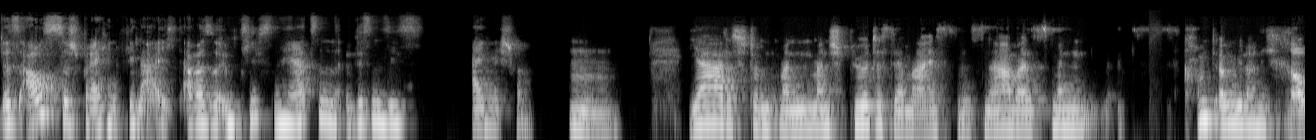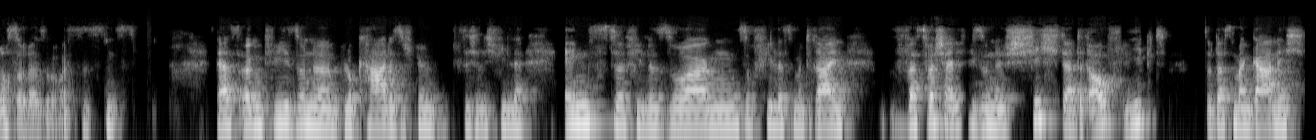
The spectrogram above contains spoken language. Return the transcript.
das auszusprechen vielleicht, aber so im tiefsten Herzen wissen sie es eigentlich schon. Hm. Ja, das stimmt. Man, man spürt es ja meistens, ne? aber es, man, es kommt irgendwie noch nicht raus oder so. Es ist, es, da ist irgendwie so eine Blockade, es spielen sicherlich viele Ängste, viele Sorgen, so vieles mit rein, was wahrscheinlich wie so eine Schicht da drauf liegt, sodass man gar nicht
